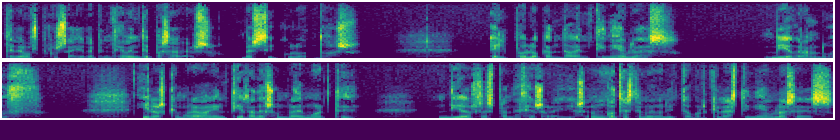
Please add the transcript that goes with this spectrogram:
tenemos prosa y repentinamente pasa verso. Versículo 2. El pueblo que andaba en tinieblas vio gran luz y los que moraban en tierra de sombra de muerte, Dios resplandeció sobre ellos. Un contraste muy bonito, porque las tinieblas es,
